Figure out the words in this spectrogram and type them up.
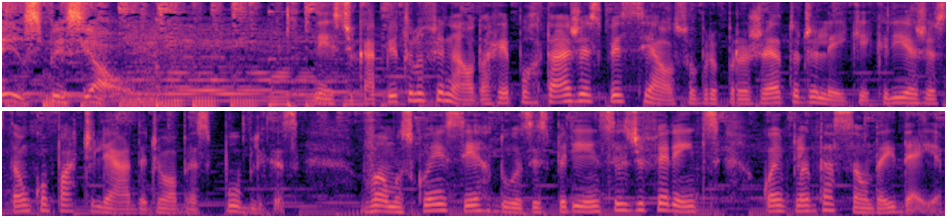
Especial. Neste capítulo final da reportagem especial sobre o projeto de lei que cria a gestão compartilhada de obras públicas, vamos conhecer duas experiências diferentes com a implantação da ideia.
